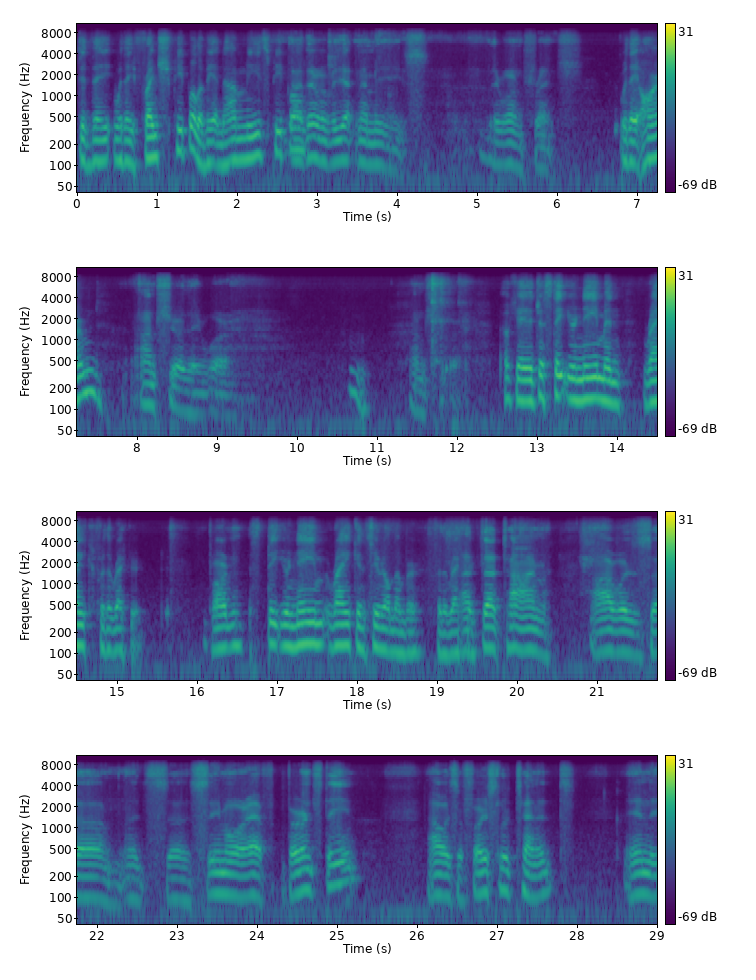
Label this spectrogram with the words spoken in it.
Did they were they French people or Vietnamese people? Uh, they were Vietnamese. They weren't French. Were they armed? I'm sure they were. Hmm. I'm sure. Okay, just state your name and rank for the record. Pardon? State your name, rank, and serial number for the record. At that time, I was uh, it's uh, Seymour F. Bernstein. I was a first lieutenant in the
